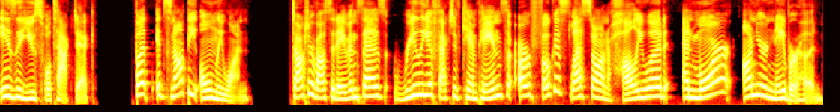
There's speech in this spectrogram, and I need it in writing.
is a useful tactic. But it's not the only one. Dr. Vasudevan says really effective campaigns are focused less on Hollywood and more on your neighborhood.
